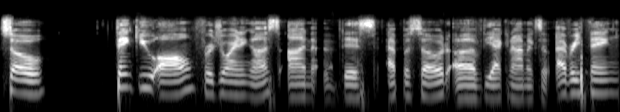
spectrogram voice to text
So Thank you all for joining us on this episode of the Economics of Everything.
